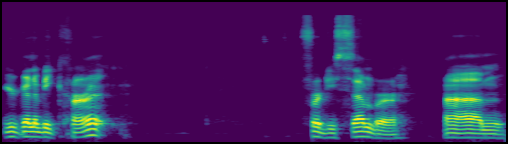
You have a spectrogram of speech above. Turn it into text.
you're going to be current for December. Um,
